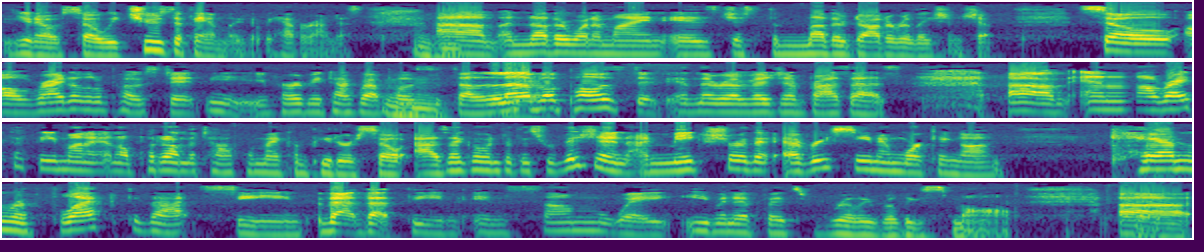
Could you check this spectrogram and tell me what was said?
You know, so we choose the family that we have around us. Mm-hmm. Um, another one of mine is just the mother-daughter relationship. So I'll write a little post-it. You've heard me talk about post-its. Mm-hmm. I love yeah. a post-it in the revision process. Um, and I'll write the theme on it and I'll put it on the top of my computer. So as I go into this revision, I make sure that every scene I'm working on can reflect that scene, that, that theme in some way, even if it's really, really small. Uh,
